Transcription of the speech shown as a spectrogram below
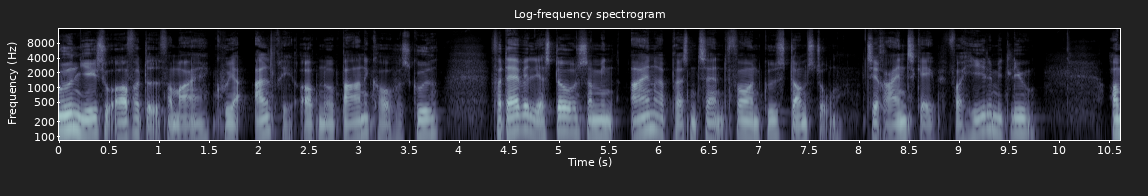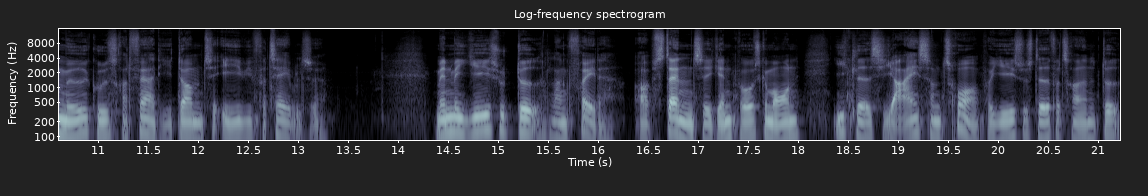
Uden Jesu offerdød for mig, kunne jeg aldrig opnå barnekår hos Gud, for da vil jeg stå som min egen repræsentant foran Guds domstol til regnskab for hele mit liv og møde Guds retfærdige dom til evig fortabelse. Men med Jesu død langfredag og opstandelse igen påskemorgen, iklædes jeg, som tror på Jesus stedfortrædende død,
